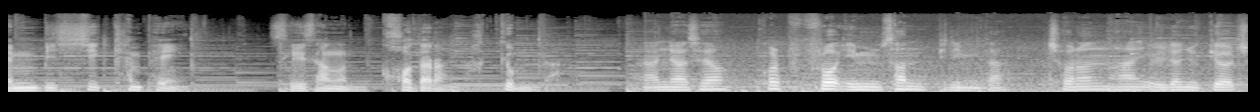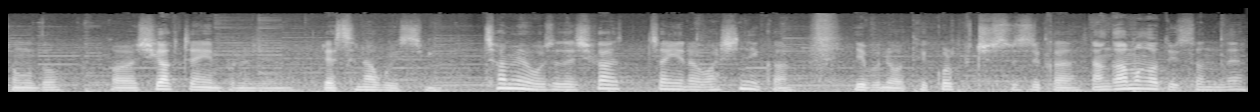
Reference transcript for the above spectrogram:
MBC 캠페인 세상은 커다란 학교입니다. 안녕하세요. 골프 프로 임선빈입니다. 저는 한 1년 6개월 정도 어, 시각장애인 분을 레슨하고 있습니다. 처음에 오셔서 시각장애라고 하시니까 이분이 어떻게 골프 칠 수 있을까 난감한 것도 있었는데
